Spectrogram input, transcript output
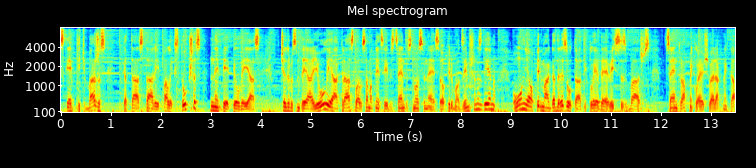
Skeptiķu bažas, ka tās tā arī paliks tukšas, nepiepildījās. 14. jūlijā Krāslavas amatniecības centrs nosvinēja savu pirmo dzimšanas dienu, un jau pirmā gada rezultāti kliedēja visas bāžas. Centru apmeklējuši vairāk nekā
